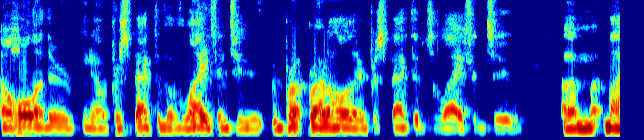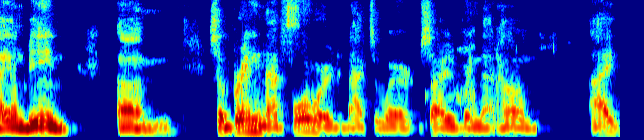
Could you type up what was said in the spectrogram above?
a whole other you know perspective of life into brought, brought a whole other perspective to life into um, my own being. Um, so bringing that forward back to where sorry to bring that home I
